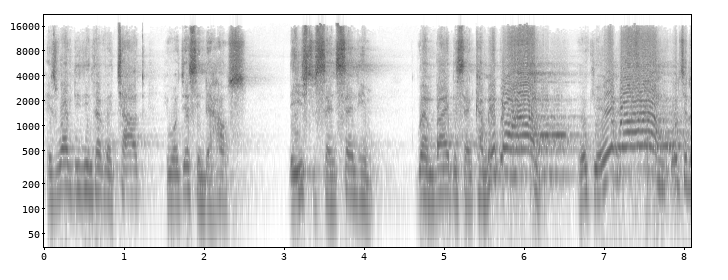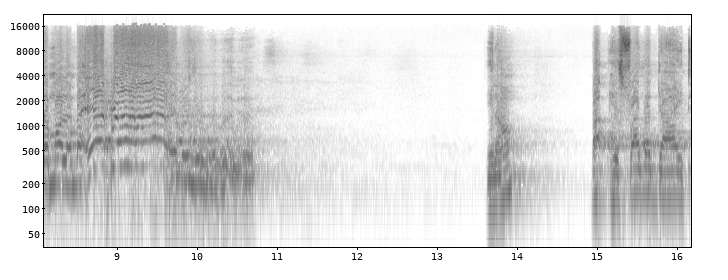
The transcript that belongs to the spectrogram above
his wife didn't have a child, he was just in the house. They used to send, send him, go and buy this and come. Abraham! Okay, Abraham! Go to the mall and buy Abraham! You know? But his father died.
